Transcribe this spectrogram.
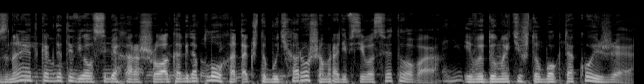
знает, когда ты вел себя хорошо, а когда плохо, так что будь хорошим ради всего святого. И вы думаете, что Бог такой же.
